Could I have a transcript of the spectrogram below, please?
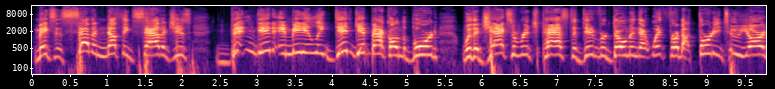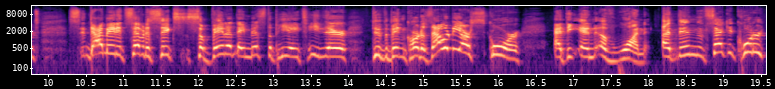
makes it 7 nothing Savages. Benton did immediately did get back on the board with a Jackson Rich pass to Denver Doman that went for about 32 yards. That made it 7 to 6. Savannah, they missed the PAT there, did the Benton Cardinals. That would be our score at the end of one. And then the second quarter,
